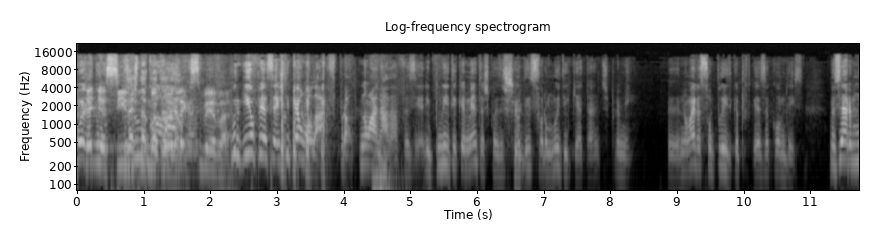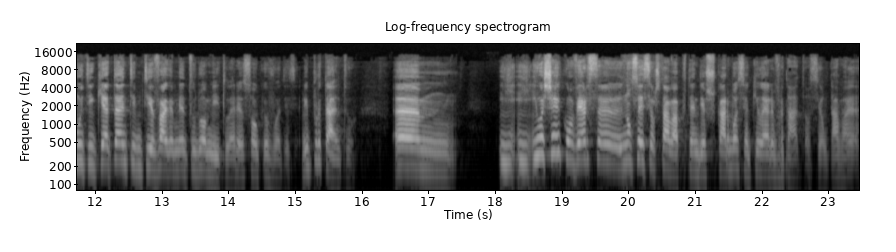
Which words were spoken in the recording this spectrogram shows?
que Depois tenha do- sido Puseste na uma conta coisa dele. que se beba. Porque eu pensei, isto tipo é um alarve, pronto, não há nada a fazer. E politicamente as coisas que ele disse foram muito inquietantes para mim. Eh, Não era só política portuguesa, como disse, mas era muito inquietante e metia vagamente o nome Hitler, é só o que eu vou dizer. E, portanto, hum, e, e eu achei a conversa, não sei se ele estava a pretender chocar-me ou se aquilo era verdade, ou se ele estava a,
